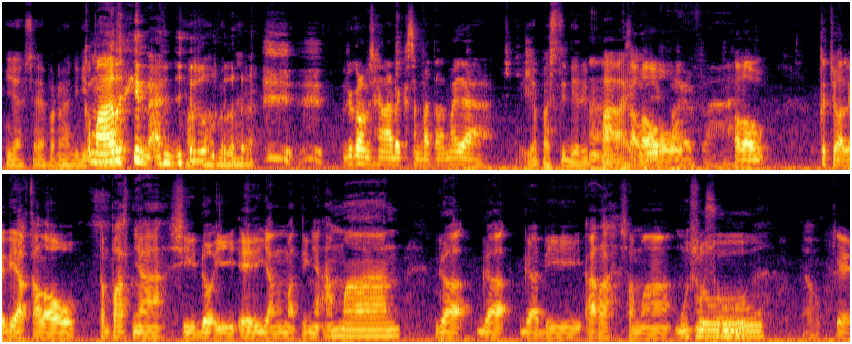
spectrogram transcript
Iya saya pernah digituin. Kemarin anjir. Oh, oh, bener. Tapi kalau misalkan ada kesempatan mah ya. Ya pasti di Heeh, revive. kalau kalau kecuali ya kalau tempatnya si doi eh yang matinya aman gak gak gak diarah sama musuh, musuh. Ya oke.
